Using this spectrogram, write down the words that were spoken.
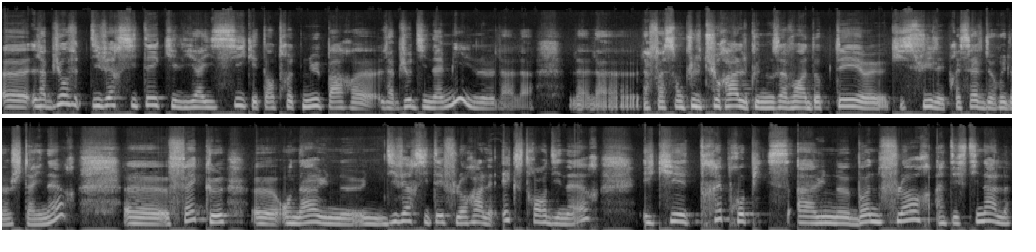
la biodiversité qu'il y a ici, qui est entretenue par la biodynamie, la, la, la, la, façon culturelle que nous avons adoptée qui suit les préceptes de Rudolf Steiner, euh, fait que euh, on a une, diversité florale extraordinaire et qui est très propice à une bonne flore intestinale.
